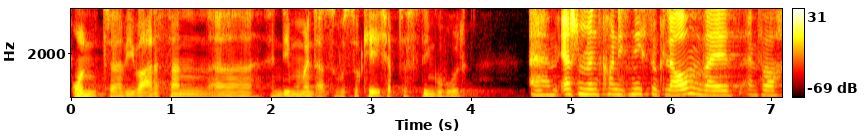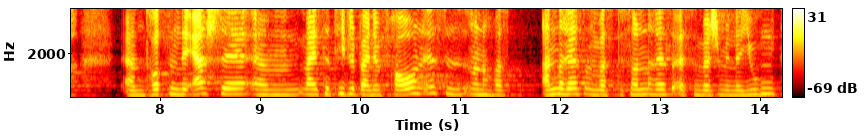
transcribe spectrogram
Und äh, wie war das dann äh, in dem Moment, als du wusstest, okay, ich habe das Ding geholt? Ähm, Im ersten Moment konnte ich es nicht so glauben, weil es einfach ähm, trotzdem der erste ähm, Meistertitel bei den Frauen ist. Das ist immer noch was anderes und was Besonderes als zum Beispiel in der Jugend.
